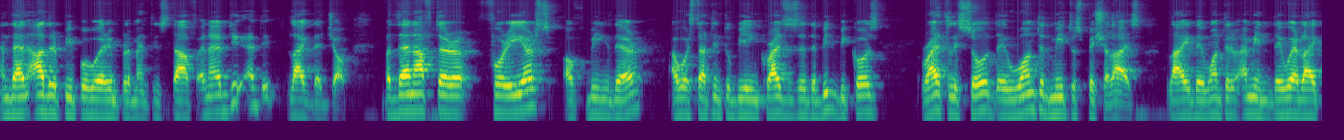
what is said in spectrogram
and then other people were implementing stuff and I did, I did like that job. But then after four years of being there i was starting to be in crisis a bit because rightly so they wanted me to specialize like they wanted i mean they were like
